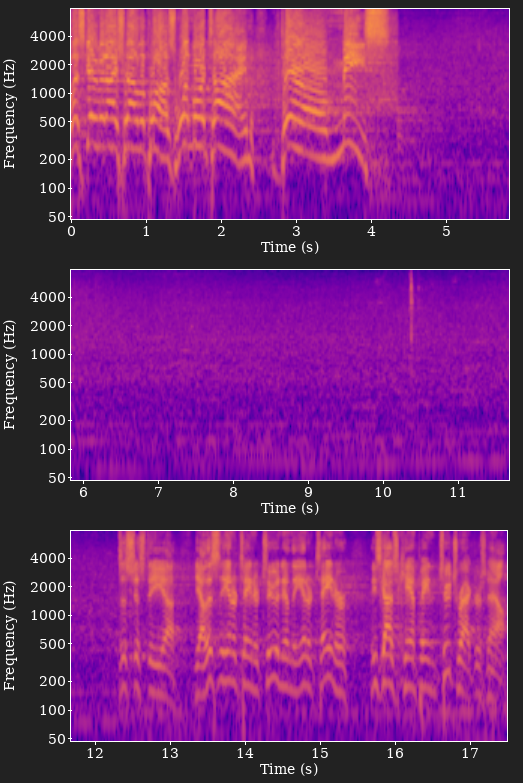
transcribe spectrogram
Let's give him a nice round of applause. One more time, Daryl Meese. This is just the, uh, yeah, this is the Entertainer 2, and then the Entertainer, these guys are campaigning two tractors now.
